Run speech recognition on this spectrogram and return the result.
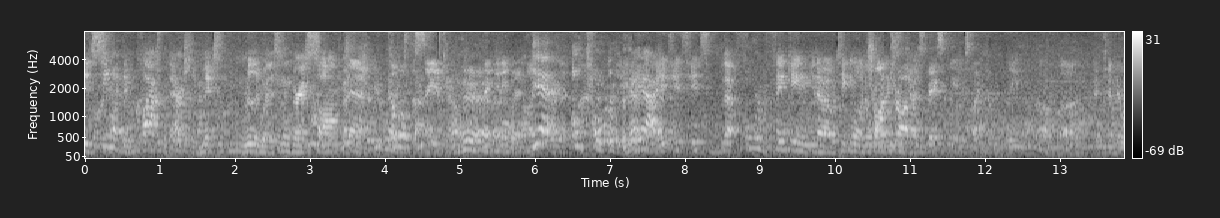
it seemed like they would clash, but they actually mixed really well. There's something very soft about yeah, that. it's almost the same thing anyway. Like, Yeah. Oh, totally. Yeah, yeah. It's it's it's that forward thinking. You know, taking The one electronics. drop is basically just like complete of uh, Nintendo.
